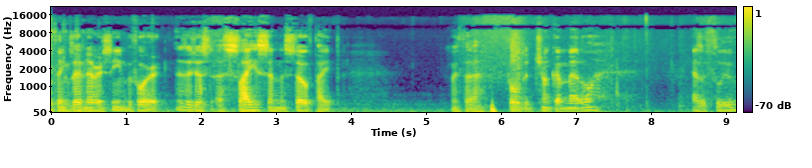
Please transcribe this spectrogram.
Things I've never seen before. This is just a slice in the stovepipe with a folded chunk of metal as a flue.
